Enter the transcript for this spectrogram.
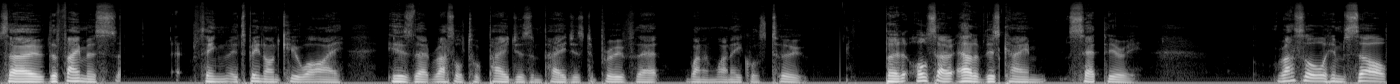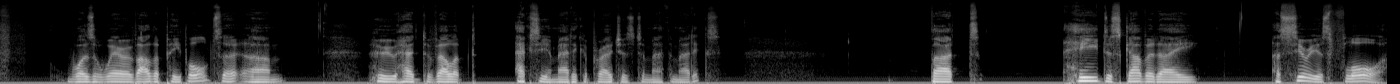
So the famous thing, it's been on QI, is that Russell took pages and pages to prove that 1 and 1 equals 2. But also out of this came set theory. Russell himself was aware of other people so, um, who had developed axiomatic approaches to mathematics, but he discovered a a serious flaw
